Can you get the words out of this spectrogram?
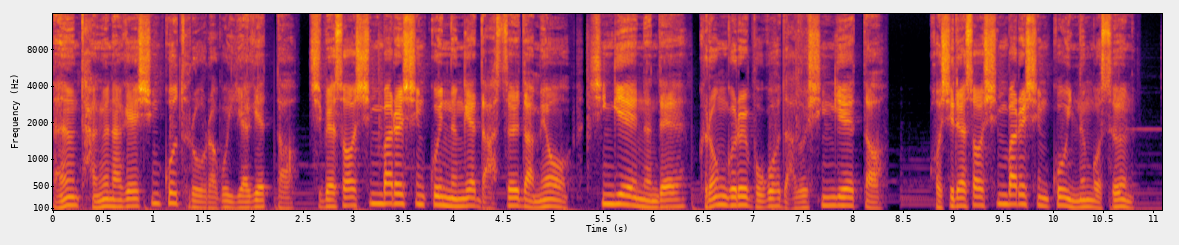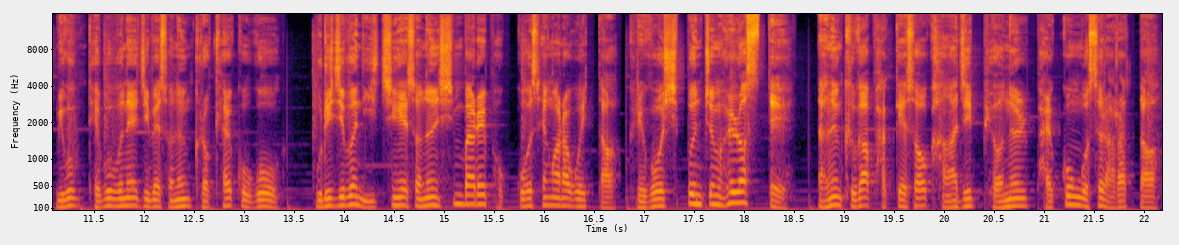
나는 당연하게 신고 들어오라고 이야기했다. 집에서 신발을 신고 있는 게 낯설다며 신기해했는데 그런 글을 보고 나도 신기했다. 거실에서 신발을 신고 있는 것은 미국 대부분의 집에서는 그렇게 할 거고 우리 집은 2층에서는 신발을 벗고 생활하고 있다. 그리고 10분쯤 흘렀을 때 나는 그가 밖에서 강아지 변을 밟고 온 것을 알았다.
